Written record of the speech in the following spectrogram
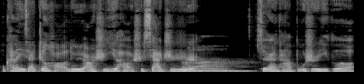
我看了一下，正好六月二十一号是夏至日。虽然它不是一个，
